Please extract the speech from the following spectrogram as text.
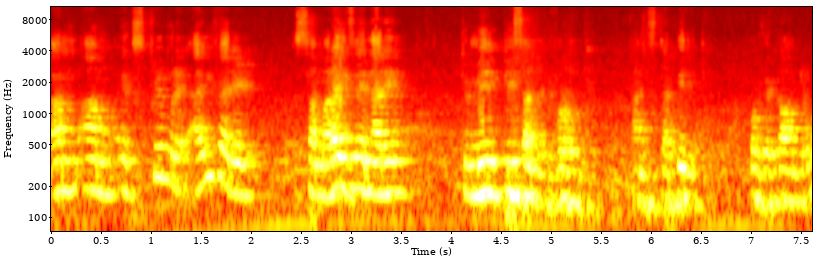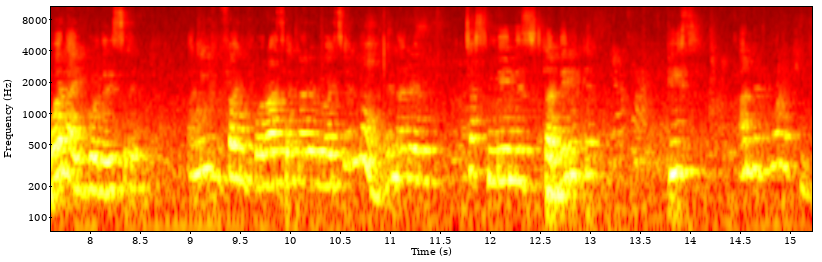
I'm, I'm extremely, I usually summarize NRM to mean peace and development and stability of the country. When I go, they say, and you find for us NRM, I say, no, NRM just means stability, peace, and development.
